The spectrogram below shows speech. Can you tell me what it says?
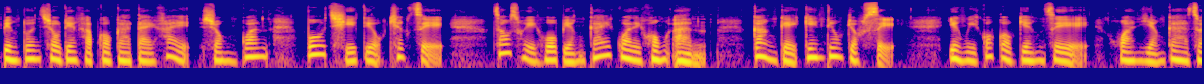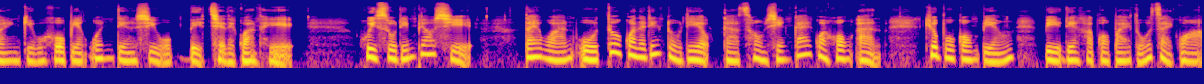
并敦促联合国家大海相关保持着克制，找出和平解决的方案，降低紧张局势。因为各国经济繁荣甲全球和平稳定是有密切的关系。惠苏林表示，台湾有多国的领导力，甲创新解决方案，确保公平，比联合国排除在外。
